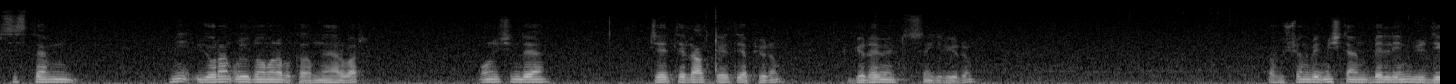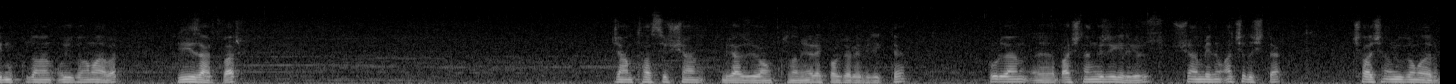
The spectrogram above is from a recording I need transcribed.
sistemi yoran uygulamalara bakalım neler var. Onun için de CTRL alt kalite yapıyorum. Görev yöneticisine giriyorum. Bak şu anda benim işlem belleğimi %20 kullanan uygulama var. Blizzard var. Can Tasya şu an biraz yoğun kullanıyor rekordörle birlikte. Buradan e, başlangıca geliyoruz. Şu an benim açılışta çalışan uygulamalarım.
